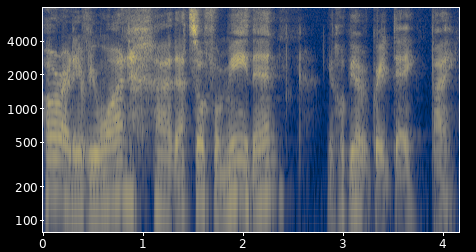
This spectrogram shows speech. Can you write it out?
All right, everyone. Uh, that's all for me then. I hope you have a great day. Bye.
